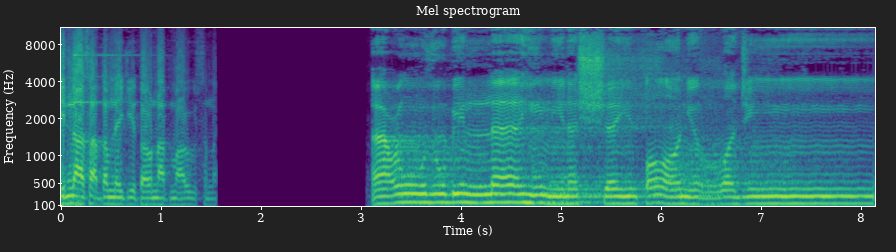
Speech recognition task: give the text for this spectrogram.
Inna saat temen kita nat mau seneng. أعوذ بالله من الشيطان الرجيم.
